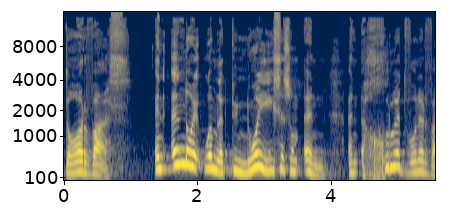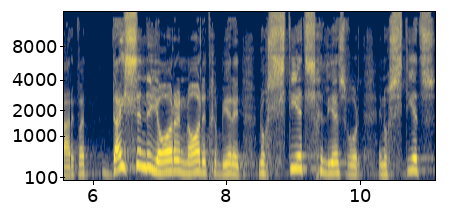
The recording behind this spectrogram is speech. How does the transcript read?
daar was. En in daai oomblik toe nooi Jesus hom in in 'n groot wonderwerk wat duisende jare na dit gebeur het, nog steeds gelees word en nog steeds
